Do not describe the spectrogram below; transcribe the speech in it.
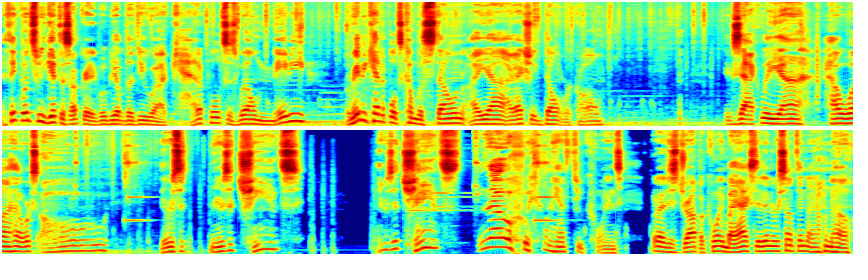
I think once we get this upgraded, we'll be able to do uh, catapults as well, maybe? Or maybe catapults come with stone. I uh, I actually don't recall exactly uh, how uh, that works. Oh, there's a there's a chance. There's a chance. No, we only have two coins. Would I just drop a coin by accident or something? I don't know.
